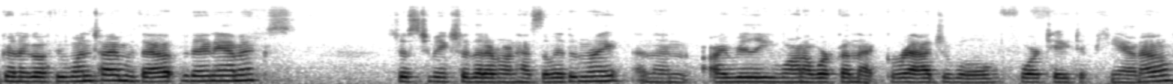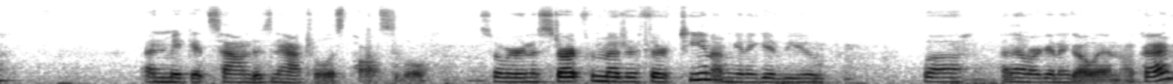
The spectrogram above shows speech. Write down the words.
gonna go through one time without the dynamics, just to make sure that everyone has the rhythm right, and then I really want to work on that gradual forte to piano, and make it sound as natural as possible. So we're gonna start from measure thirteen. I'm gonna give you, and then we're gonna go in. Okay.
